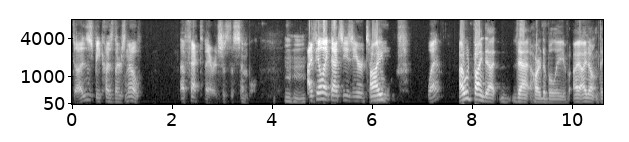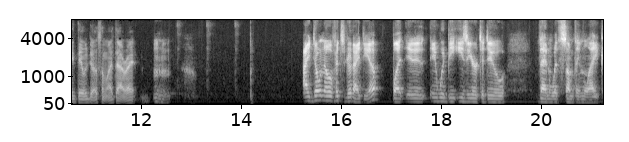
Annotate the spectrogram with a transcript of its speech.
does because there's no effect there. It's just a symbol. hmm I feel like that's easier to I- move. What? I would find that that hard to believe. I, I don't think they would go something like that, right? hmm I don't know if it's a good idea, but it it would be easier to do than with something like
